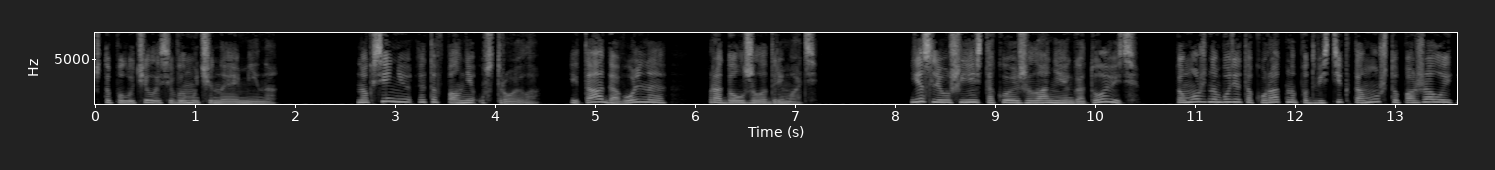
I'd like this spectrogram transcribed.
что получилась вымученная мина. Но Ксению это вполне устроило, и та, довольная, продолжила дремать. Если уж есть такое желание готовить, то можно будет аккуратно подвести к тому, что, пожалуй,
